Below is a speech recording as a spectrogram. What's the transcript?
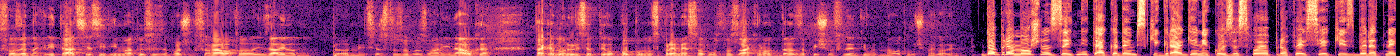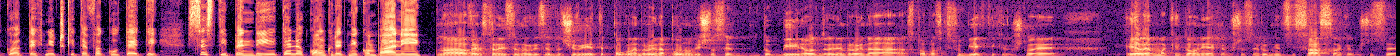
соодветна акредитација, сите имаат услови за почеток со работа издадени од, Министерството за образование и наука, така да универзитетот е во потполно спремен согласно законот да запишува студенти во новата учна година. Добра можност за идните академски граѓани кои за своја професија ќе изберат некој од техничките факултети се стипендиите на конкретни компании. На веб страницата на универзитетот ќе видите поголем број на понуди што се добиени од одреден број на стопански субјекти како што е Елем Македонија, како што се рудници Саса, како што се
